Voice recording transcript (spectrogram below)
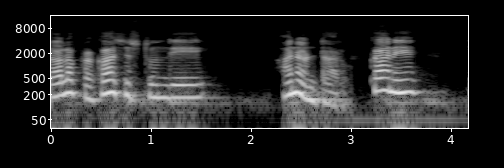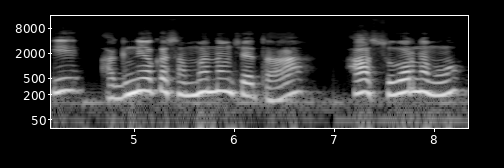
చాలా ప్రకాశిస్తుంది అని అంటారు. కానీ ఈ అగ్ని యొక్క సంబంధం చేత ఆ సువర్ణము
